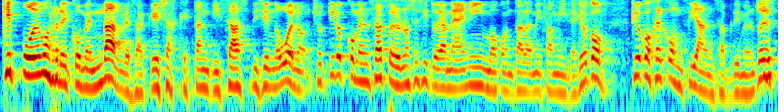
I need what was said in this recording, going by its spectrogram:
¿qué podemos recomendarles a aquellas que están quizás diciendo, bueno, yo quiero comenzar, pero no sé si todavía me animo a contarle a mi familia? Quiero, co- quiero coger confianza primero. Entonces,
